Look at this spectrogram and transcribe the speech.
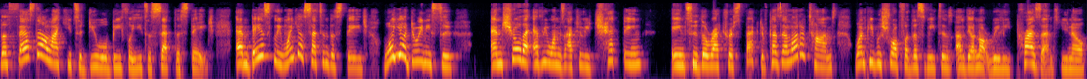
the first thing I'd like you to do will be for you to set the stage. And basically, when you're setting the stage, what you're doing is to ensure that everyone is actually checked in into the retrospective. Because a lot of times when people show up for these meetings and they're not really present you know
